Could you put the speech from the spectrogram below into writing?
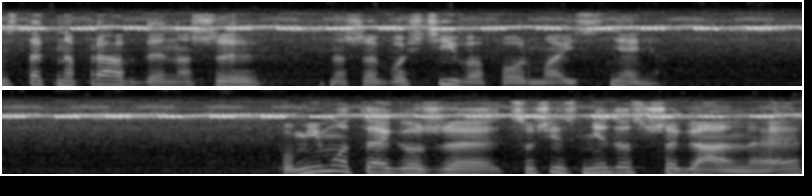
jest tak naprawdę nasze, nasza właściwa forma istnienia. Pomimo tego, że coś jest niedostrzegalne,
